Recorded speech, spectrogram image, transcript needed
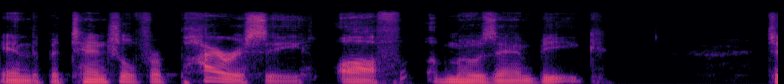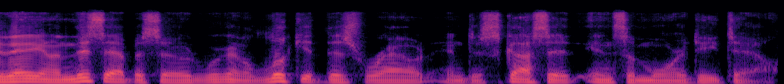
and the potential for piracy off of Mozambique. Today on this episode, we're going to look at this route and discuss it in some more detail.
